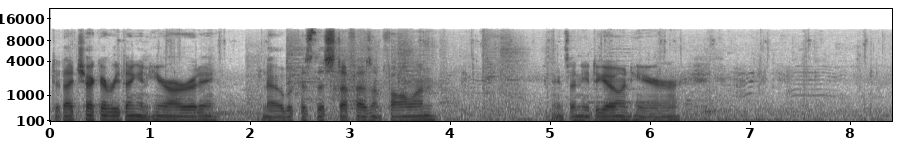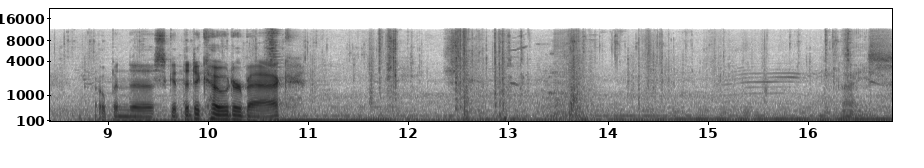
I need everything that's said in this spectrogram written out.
Did I check everything in here already? No, because this stuff hasn't fallen. Means I need to go in here. Open this, get the decoder back. Nice.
